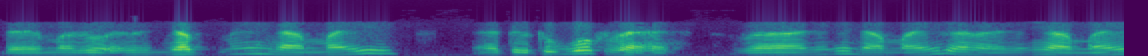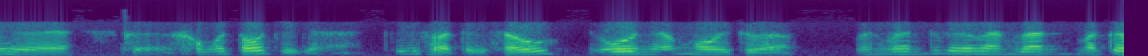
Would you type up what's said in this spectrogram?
để mà rồi nhập những nhà máy à, từ Trung Quốc về. Và những cái nhà máy đây là những nhà máy à, không có tốt gì cả kỹ thuật thì xấu ô nhiễm môi trường vân vân vân vân mà cơ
